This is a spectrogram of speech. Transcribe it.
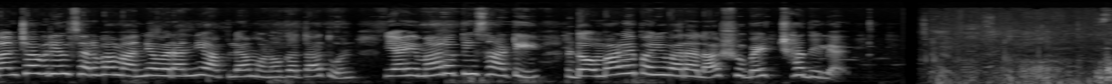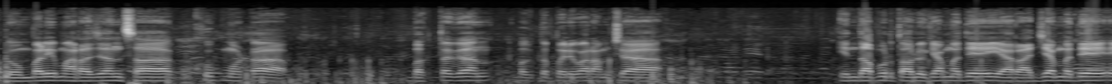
मंचावरील सर्व मान्यवरांनी आपल्या मनोगतातून या इमारतीसाठी डोंबाळे परिवाराला शुभेच्छा दिल्या आहेत डोंबाळी महाराजांचा खूप मोठा भक्तगण भक्त परिवार आमच्या इंदापूर तालुक्यामध्ये या राज्यामध्ये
